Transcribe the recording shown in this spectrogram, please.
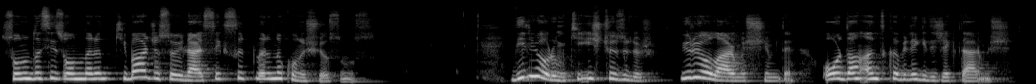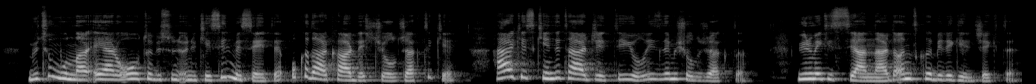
Sonunda siz onların kibarca söylersek sırtlarına konuşuyorsunuz. Diliyorum ki iş çözülür. Yürüyorlarmış şimdi. Oradan Anıtkabir'e gideceklermiş. Bütün bunlar eğer o otobüsün önü kesilmeseydi o kadar kardeşçi olacaktı ki. Herkes kendi tercih ettiği yolu izlemiş olacaktı. Yürümek isteyenler de Anıtkabir'e gelecekti.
